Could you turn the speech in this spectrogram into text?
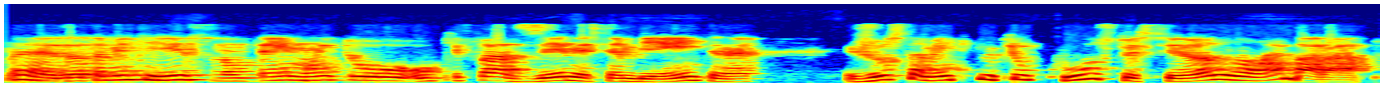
É exatamente isso. Não tem muito o que fazer nesse ambiente, né? Justamente porque o custo esse ano não é barato.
